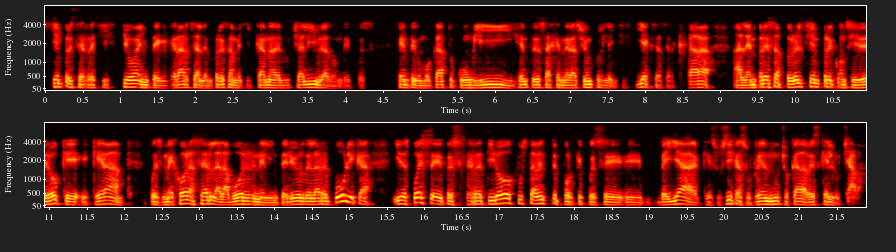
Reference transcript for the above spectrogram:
siempre se resistió a integrarse a la empresa mexicana de lucha libre, donde pues gente como Kato Kung Lee y gente de esa generación, pues le insistía que se acercara a la empresa, pero él siempre consideró que, que era pues mejor hacer la labor en el interior de la República y después eh, pues se retiró justamente porque pues eh, eh, veía que sus hijas sufrían mucho cada vez que él luchaba.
